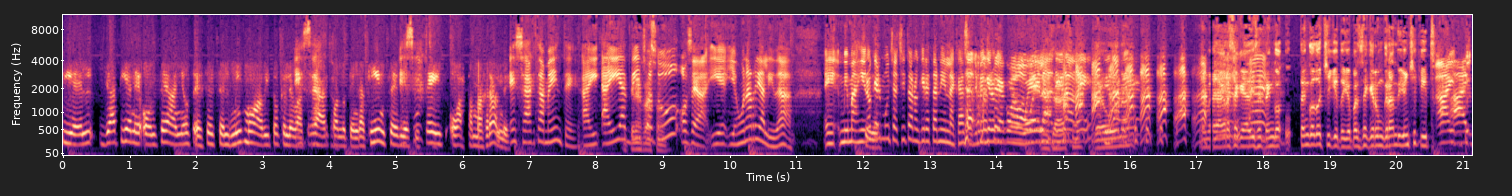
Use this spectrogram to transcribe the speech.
si él ya tiene 11 años, ese es el mismo hábito que le va a crear Exacto. cuando tenga 15, 16 o hasta más grande. Exactamente. Ahí, ahí has Tienes dicho razón. tú, o sea, y, y es una realidad. Eh, me imagino Sí. que el muchachito no quiere estar ni en la casa. Yo me quiero quedar con abuela. de una me da gracia que ella dice, tengo, tengo dos chiquitos. Yo pensé que era un grande y un chiquito. Ay, El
